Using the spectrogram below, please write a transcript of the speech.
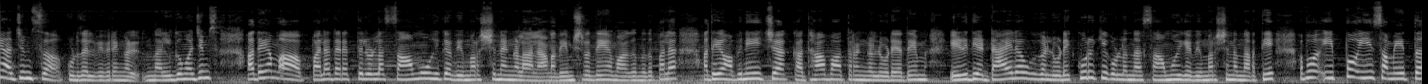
സി അജിംസ് കൂടുതൽ വിവരങ്ങൾ നൽകും. അജിംസ് അദ്ദേഹം പലതരത്തിലുള്ള സാമൂഹിക വിമർശനങ്ങളാലാണ് അദ്ദേഹം ശ്രദ്ധേയമാകുന്നത്. പല അദ്ദേഹം അഭിനയിച്ച കഥാപാത്രങ്ങളിലൂടെ അദ്ദേഹം എഴുതിയ ഡയലോഗുകളിലൂടെ കുറുക്കിക്കൊള്ളുന്ന സാമൂഹിക വിമർശനം നടത്തി. അപ്പോൾ ഇപ്പോൾ ഈ സമയത്ത്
